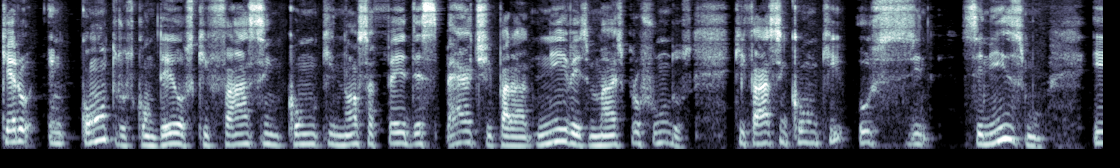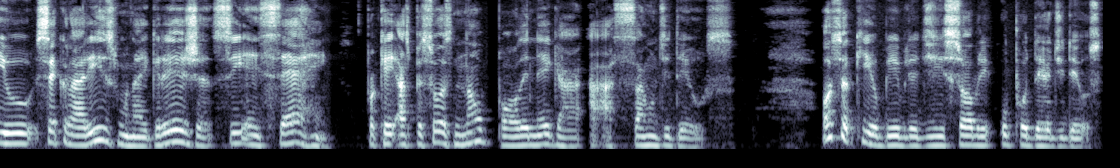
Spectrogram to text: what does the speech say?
Quero encontros com Deus que façam com que nossa fé desperte para níveis mais profundos, que façam com que o cinismo e o secularismo na igreja se encerrem, porque as pessoas não podem negar a ação de Deus. Ouça o que a Bíblia diz sobre o poder de Deus.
